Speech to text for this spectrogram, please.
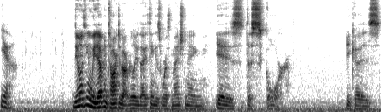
Yeah. The only thing we haven't talked about really that I think is worth mentioning is the score, because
